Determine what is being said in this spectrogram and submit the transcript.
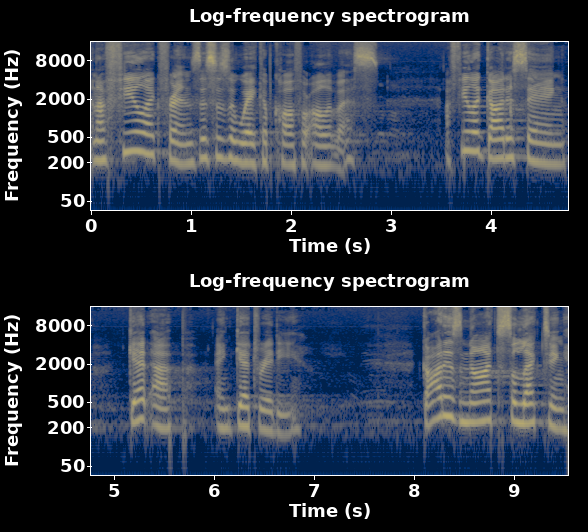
And I feel like, friends, this is a wake up call for all of us. I feel like God is saying, Get up and get ready God is not selecting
